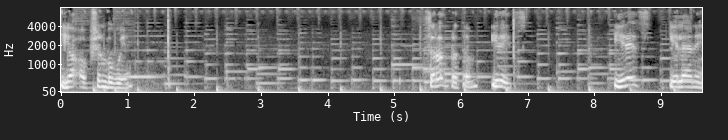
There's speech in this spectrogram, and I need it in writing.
या ऑप्शन बघूया. सर्वात प्रथम इरेज इरेज केल्याने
